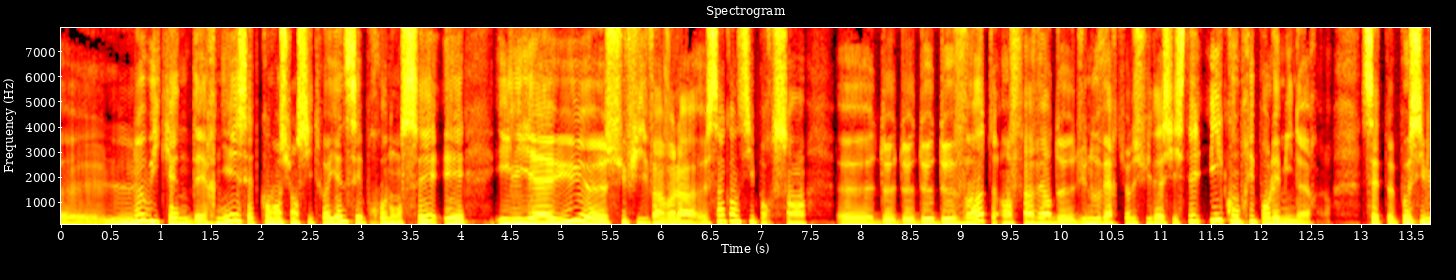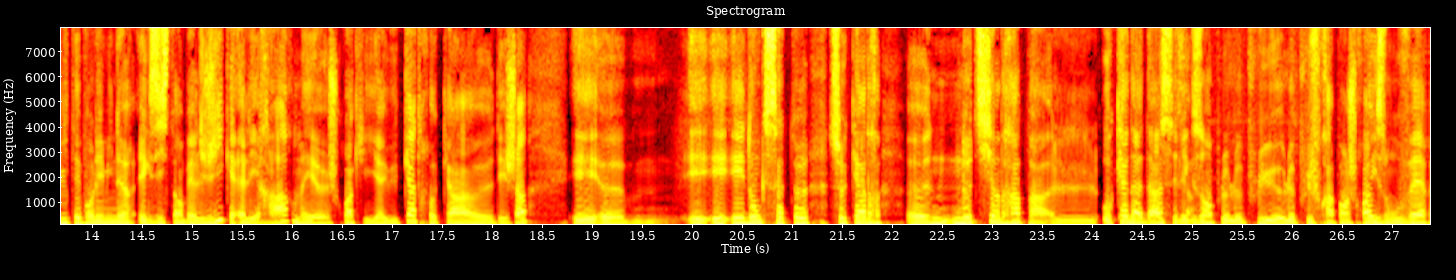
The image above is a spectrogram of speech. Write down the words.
euh, le week-end dernier, cette convention citoyenne s'est prononcée et il y a eu euh, voilà, 56% euh, de, de, de, votes en faveur d'une ouverture du suicide assisté, y compris pour les mineurs. cette possibilité pour les mineurs existe en Belgique, elle est rare, mais je crois qu'il y a eu quatre cas déjà. Et et, donc cette, ce cadre euh, ne tiendra pas. Au Canada, c'est l'exemple le plus, le plus frappant, je crois. Ils ont ouvert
